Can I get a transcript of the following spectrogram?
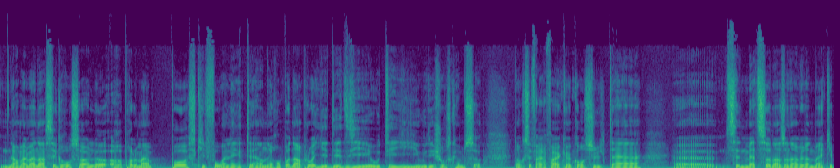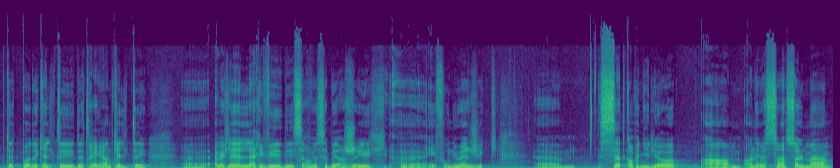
normalement, dans ces grosseurs-là, aura probablement pas ce qu'il faut à l'interne, n'auront pas d'employés dédiés au TI ou des choses comme ça. Donc, c'est faire affaire avec un consultant, euh, c'est de mettre ça dans un environnement qui est peut-être pas de qualité, de très grande qualité. Euh, avec l'arrivée des services hébergés, euh, info-nuagiques, euh, cette compagnie-là, en investissant seulement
